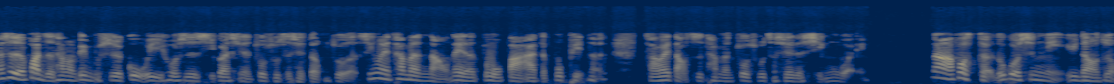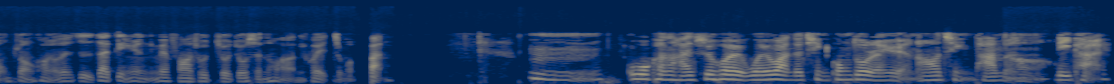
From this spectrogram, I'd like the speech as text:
但是患者他们并不是故意或是习惯性的做出这些动作的，是因为他们脑内的多巴胺的不平衡，才会导致他们做出这些的行为。那 Faust，如果是你遇到这种状况，有类似在电影院里面发出啾啾声的话，你会怎么办？嗯，我可能还是会委婉的请工作人员，然后请他们离开，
